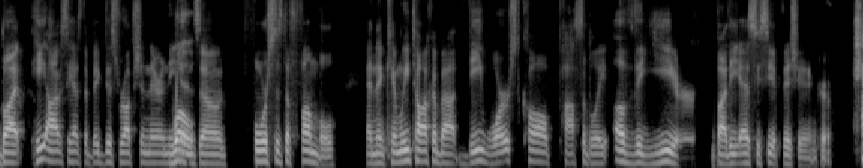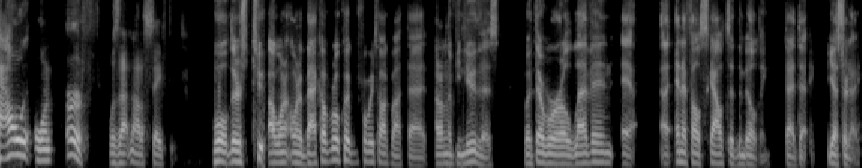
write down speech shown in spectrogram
But he obviously has the big disruption there in the Whoa. end zone, forces the fumble. And then can we talk about the worst call possibly of the year by the SEC officiating crew? How on earth was that not a safety? Well, there's two. I want I want to back up real quick before we talk about that. I don't know if you knew this, but there were 11 uh, uh, NFL scouts in the building that day, yesterday,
